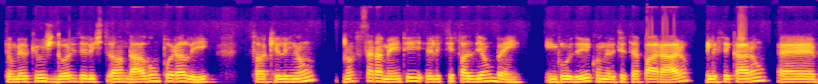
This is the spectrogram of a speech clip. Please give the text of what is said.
Então, meio que os dois, eles andavam por ali. Só que eles não, não necessariamente, eles se faziam bem. Inclusive, quando eles se separaram, eles ficaram é,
